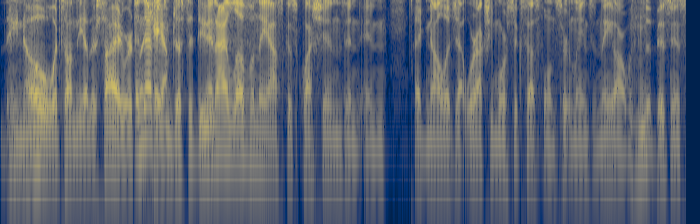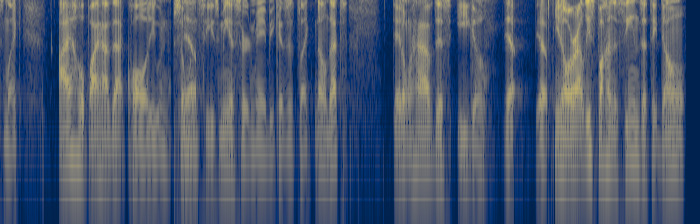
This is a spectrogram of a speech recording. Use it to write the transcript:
they know what's on the other side where it's Mm-hmm. And like, hey, I'm just a dude. And I love when they ask us questions and and acknowledge that we're actually more successful in certain lanes than they are with the business. And like, I hope I have that quality when someone Yep. sees me a certain way because it's like, no, that's they don't have this ego, yep, yep. you know, or at least behind the scenes that they don't.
